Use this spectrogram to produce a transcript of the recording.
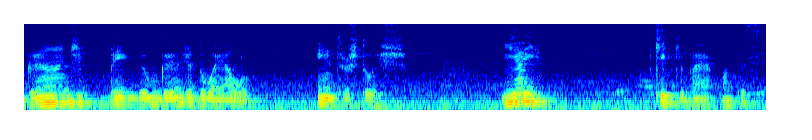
grande briga, um grande duelo entre os dois. E aí? O que, que vai acontecer?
